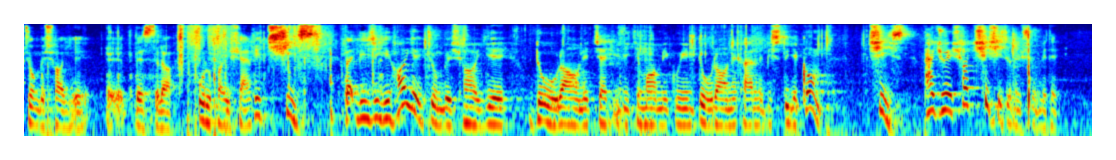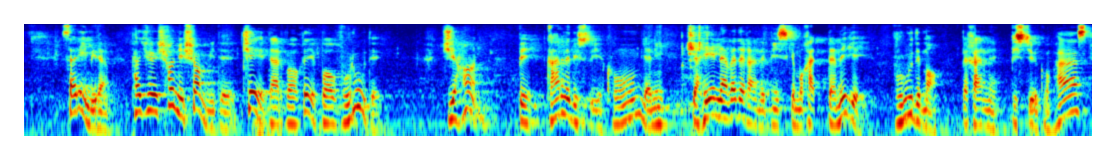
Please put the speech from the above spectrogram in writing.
جنبش های به اصطلاح اروپای شرقی چیست؟ و ویژگی های جنبش های دوران جدیدی که ما می‌گوییم دوران قرن 21 چیست؟ پژوهش ها چه چیزی نشون میده؟ سریع میرم. پژوهش ها نشان میده که در واقع با ورود جهان به قرن 21 یعنی دهه 90 قرن 20 که مقدمه ورود ما به قرن 21 هست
